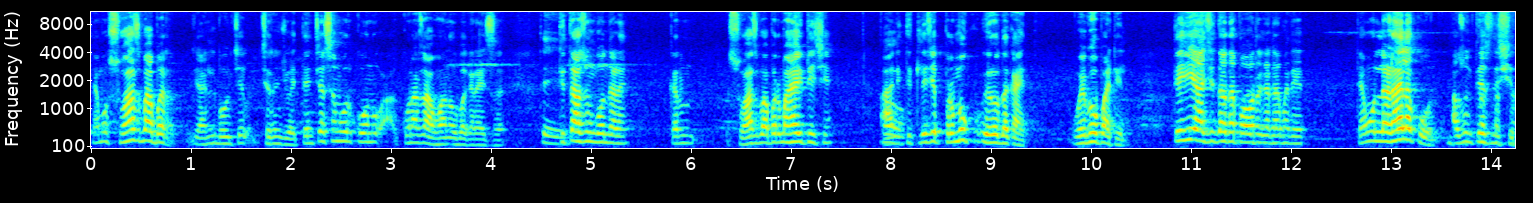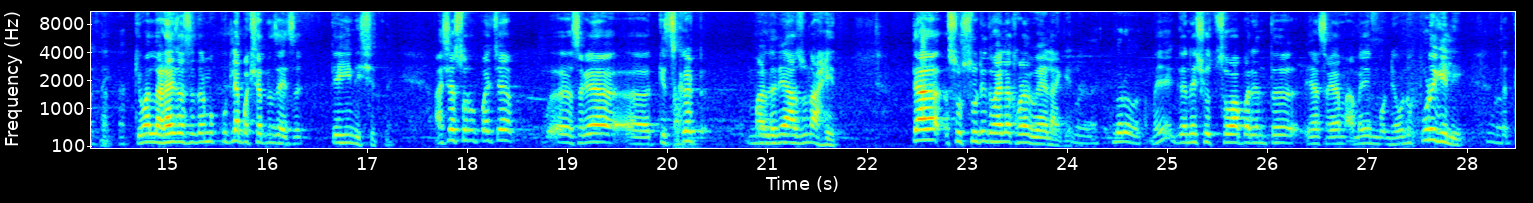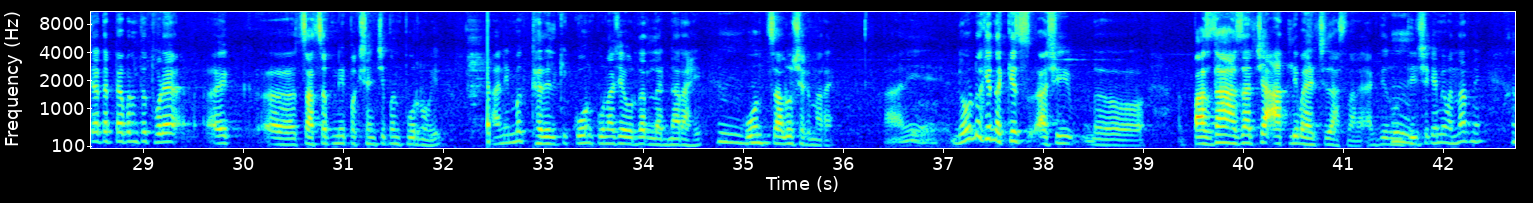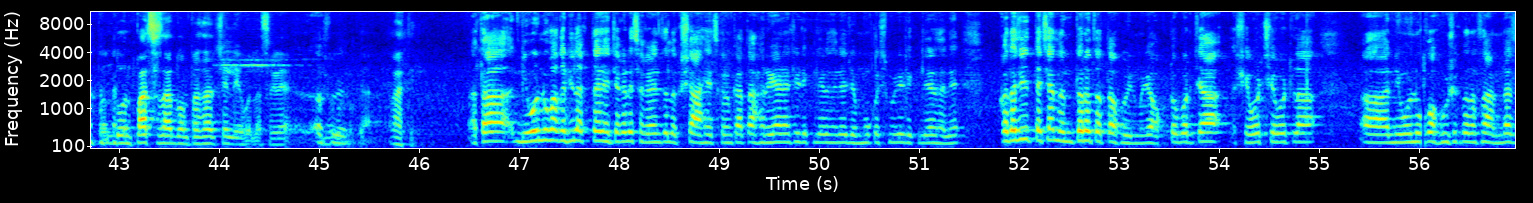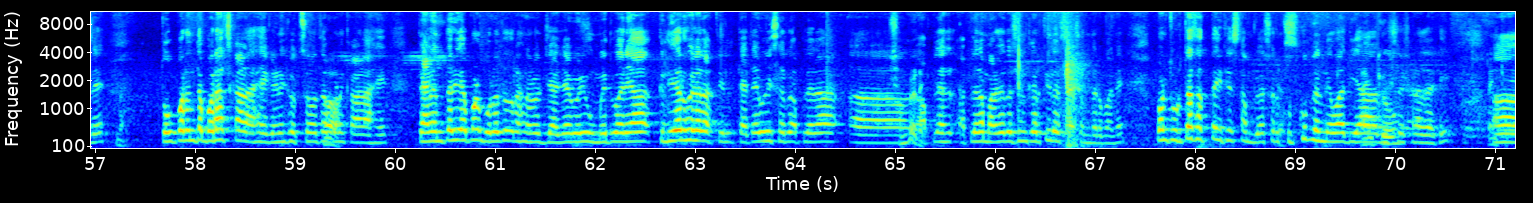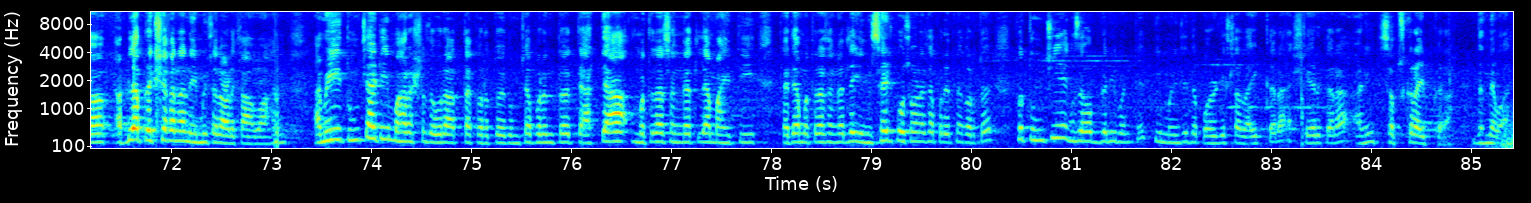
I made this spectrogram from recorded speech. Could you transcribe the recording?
त्यामुळे सुहास बाबर जे अनिल भाऊचे चिरंजीव आहेत त्यांच्यासमोर कोण कोणाचं आव्हान उभं करायचं? तिथं अजून गोंधळ आहे. कारण सुहास बाबर महायुतीचे. आणि तिथले जे प्रमुख विरोधक आहेत वैभव पाटील तेही अजितदादा पवार गटामध्ये आहेत. त्यामुळे लढायला कोण? अजून तेच निश्चित नाही. किंवा लढायचं असेल तर मग कुठल्या पक्षातून जायचं? तेही निश्चित नाही. अशा स्वरूपाच्या सगळ्या किचकट मांडण्या अजून आहेत. त्या सुटसुटीत व्हायला थोडा वेळ लागेल. बरोबर. म्हणजे गणेशोत्सवापर्यंत या सगळ्या म्हणजे निवडणूक पुढे गेली तर त्या टप्प्यापर्यंत थोड्या एक चाचपणी पक्षांची पण पूर्ण होईल. आणि मग ठरेल की कोण कोणाच्या विरोधात लढणार आहे. कोण चालू शकणार आहे. आणि निवडणूक ही नक्कीच अशी पाच दहा हजारच्या आतली बाहेरची असणार आहे. अगदी दोन तीनशे कमी म्हणणार नाही पण दोन पाच हजार दोन पाच हजारच्या लेवलला सगळ्या राहतील. आता निवडणुका कधी लागतात ह्याच्याकडे सगळ्यांचं लक्ष आहेच कारण का आता हरियाणाची डिक्लेअर झाली जम्मू काश्मीरची डिक्लेअर झाली. कदाचित त्याच्यानंतरच आता होईल म्हणजे ऑक्टोबरच्या शेवट शेवटला निवडणुका होऊ शकतात असा अंदाज आहे. तोपर्यंत बराच काळ आहे गणेशोत्सवाचा पण काळ आहे. त्यानंतरही आपण बोलतच राहणार आहोत ज्या ज्यावेळी उमेदवाऱ्या क्लिअर व्हायला लागतील त्या त्यावेळी सर आपल्याला आपल्या आपल्याला मार्गदर्शन करतीलच त्या संदर्भाने. पण तुर्तास आत्ता इथेच थांबूया सर. खूप खूप धन्यवाद या. विश्लेषणासाठी. आपल्या प्रेक्षकांना नेहमीचं लाडकं आवाहन. आम्ही तुमच्यासाठी महाराष्ट्र दौरा आत्ता करतोय. तुमच्यापर्यंत त्या त्या मतदारसंघातल्या माहिती त्या त्या मतदारसंघातले इन्साईट पोहोचवण्याचा प्रयत्न करतोय. तर तुमची एक जबाबदारी बनते. ती म्हणजे द पॉलिटिक्सला लाईक करा शेअर करा आणि सबस्क्राईब करा. धन्यवाद.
